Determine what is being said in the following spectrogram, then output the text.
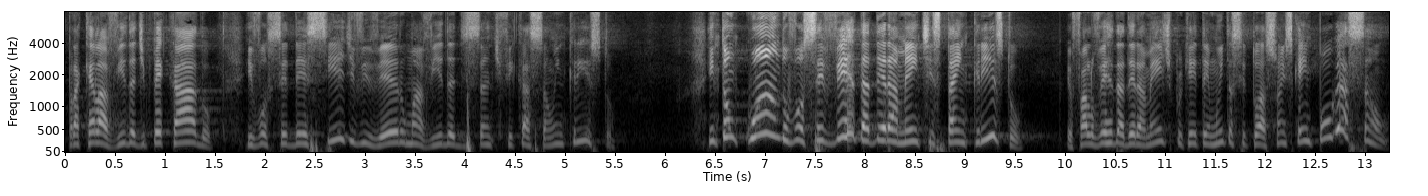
para aquela vida de pecado e você decide viver uma vida de santificação em Cristo. Então, quando você verdadeiramente está em Cristo, eu falo verdadeiramente porque tem muitas situações que é empolgação.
